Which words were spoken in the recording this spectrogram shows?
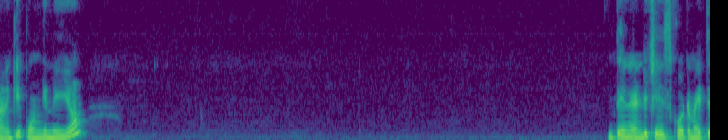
మనకి పొంగినాయో. అంతేనండి. చేసుకోవటం అయితే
